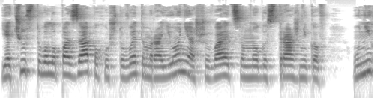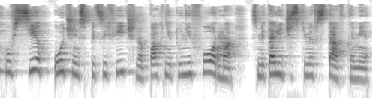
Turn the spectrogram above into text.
Я чувствовала по запаху, что в этом районе ошивается много стражников – У них у всех очень специфично пахнет униформа с металлическими вставками.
